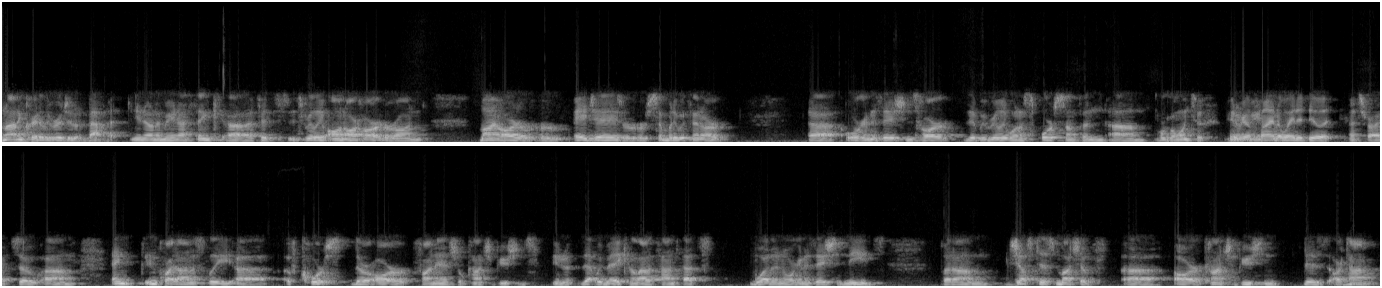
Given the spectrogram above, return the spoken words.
I'm not incredibly rigid about it. You know what I mean? I think uh, if it's it's really on our heart or on my heart or, or AJ's or, or somebody within our uh, organization's heart that we really want to support something, um, we're going to. We're going to find a way to do it. That's right. So, um, and and quite honestly, uh, of course, there are financial contributions, you know, that we make, and a lot of times that's what an organization needs. But um, just as much of uh, our contribution is our time,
